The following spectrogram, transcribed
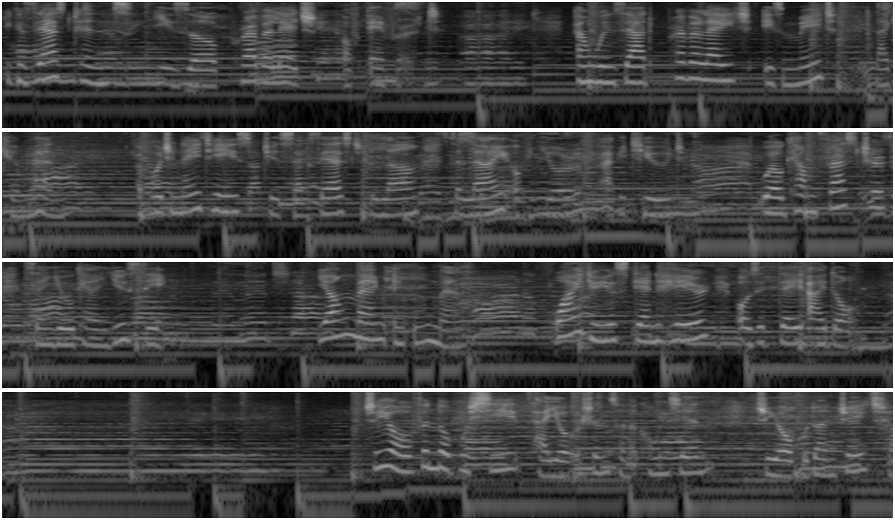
Existence is a privilege of effort, and when that privilege is made like a man. Opportunities to success along the line of your aptitude will come faster than you can use them. Young man and woman, why do you stand here all the day idle? 只有奋斗不息，才有生存的空间；只有不断追求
